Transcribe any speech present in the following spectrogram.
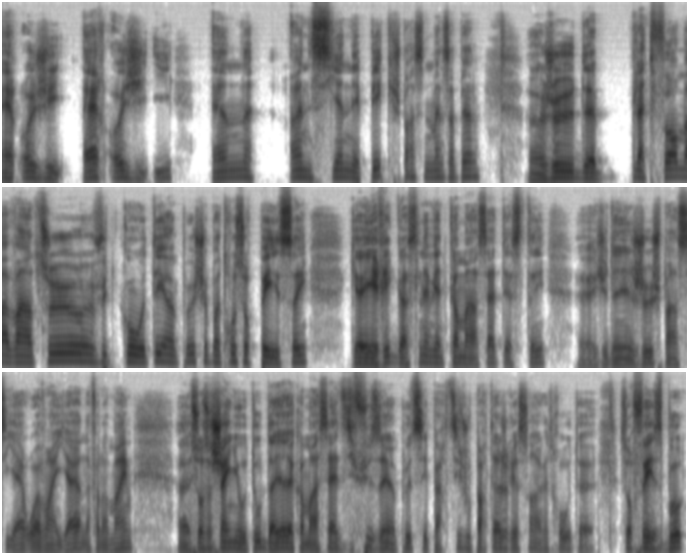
R-A-J, R-A-J-I, N, Ancienne Epic, je pense que s'appelle. Un jeu de plateforme aventure, vu de côté un peu, je sais pas trop, sur PC, que Eric Gosselin vient de commencer à tester. Euh, J'ai donné le jeu, je pense, hier ou avant-hier, on a fait le même. Euh, sur sa chaîne YouTube, d'ailleurs, il a commencé à diffuser un peu de ses parties. Je vous partagerai ça, entre autres, euh, sur Facebook.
